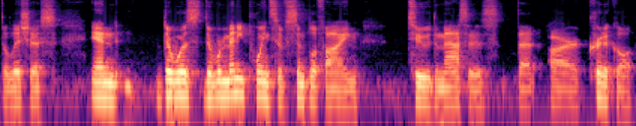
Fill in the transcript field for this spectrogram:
delicious, and there was there were many points of simplifying to the masses that are critical.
